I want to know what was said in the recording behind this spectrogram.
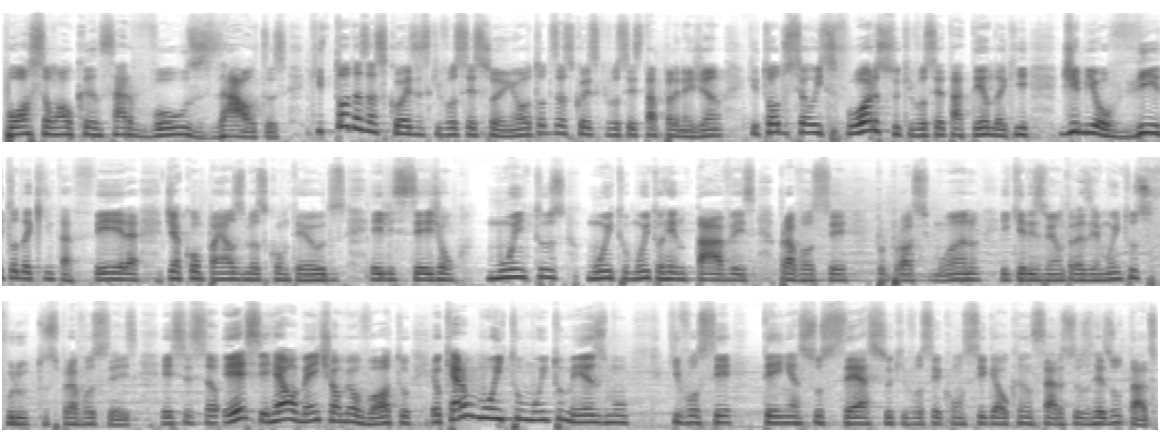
possam alcançar voos altos. Que todas as coisas que você sonhou, todas as coisas que você está planejando, que todo o seu esforço que você está tendo aqui de me ouvir toda quinta-feira, de acompanhar os meus conteúdos, eles sejam muitos, muito, muito rentáveis para você pro próximo ano e que eles venham trazer muitos frutos para vocês. Esse, esse realmente realmente é o meu voto. Eu quero muito, muito mesmo que você tenha sucesso, que você consiga alcançar os seus resultados.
